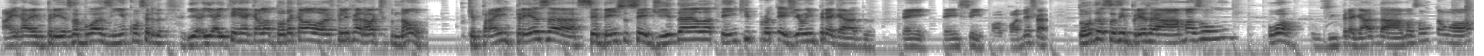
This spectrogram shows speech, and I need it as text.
a, a empresa boazinha com certeza. E, e aí tem aquela toda aquela lógica liberal, tipo, não, porque para a empresa ser bem sucedida, ela tem que proteger o empregado. Tem, tem sim, pode, pode deixar. Todas essas empresas, a Amazon, pô, os empregados da Amazon estão, ó,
